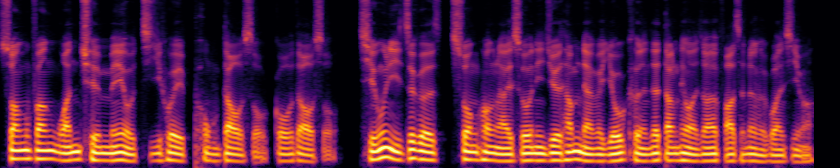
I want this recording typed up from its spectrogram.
双方完全没有机会碰到手、勾到手。请问你这个状况来说，你觉得他们两个有可能在当天晚上会发生任何关系吗？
